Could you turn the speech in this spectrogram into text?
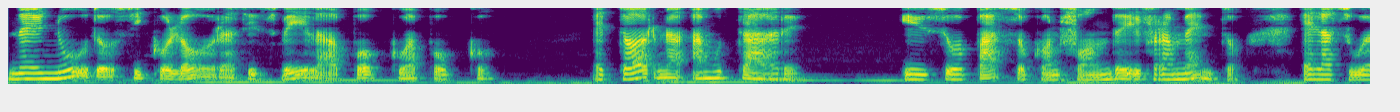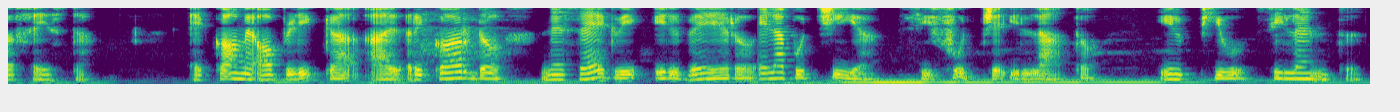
nel nudo si colora, si svela a poco a poco e torna a mutare. Il suo passo confonde il frammento e la sua festa. E come obbliga al ricordo ne segui il vero e la bugia, si fugge il lato, il più silente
